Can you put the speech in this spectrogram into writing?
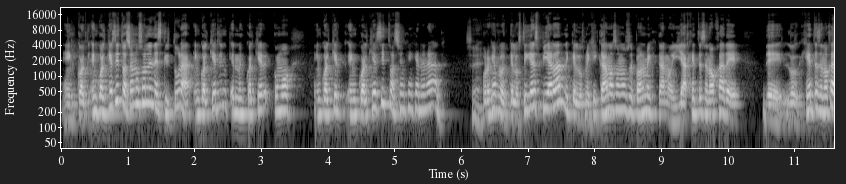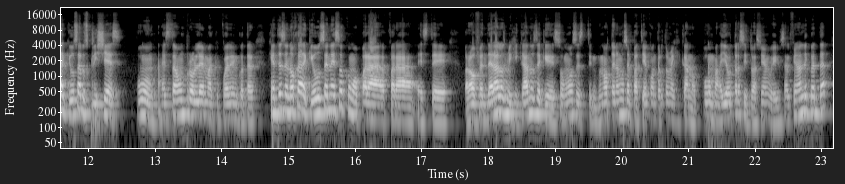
en, cual- en cualquier situación, no solo en escritura, en cualquier, en cualquier, como, en cualquier, en cualquier situación en general. Sí. Por ejemplo, que los tigres pierdan, de que los mexicanos somos el peor mexicano y ya gente se enoja de, de los- gente se enoja de que usa los clichés. Pum, ahí está un problema que pueden encontrar. Gente se enoja de que usen eso como para, para, este, para ofender a los mexicanos de que somos, este, no tenemos empatía contra otro mexicano. Pum, hay otra situación, güey. O sea, al final de cuentas,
